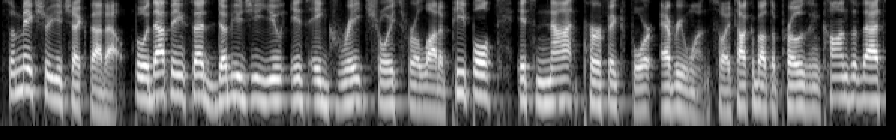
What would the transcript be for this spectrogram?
so make sure you check that out. But with that being said, WGU is a great choice for a lot of people. It's not perfect for everyone. So I talk about the pros and cons of that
